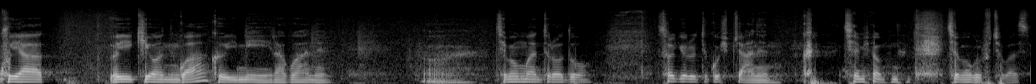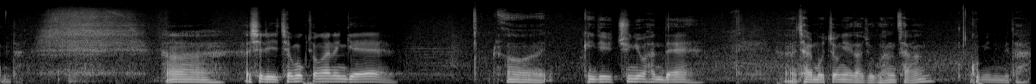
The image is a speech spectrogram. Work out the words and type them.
구약의 기원과 그 의미라고 하는 어, 제목만 들어도 설교를 듣고 싶지 않은 재미없는 제목을 붙여봤습니다. 아, 사실 이 제목 정하는 게 어, 굉장히 중요한데 어, 잘 못 정해가지고 항상 고민입니다.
